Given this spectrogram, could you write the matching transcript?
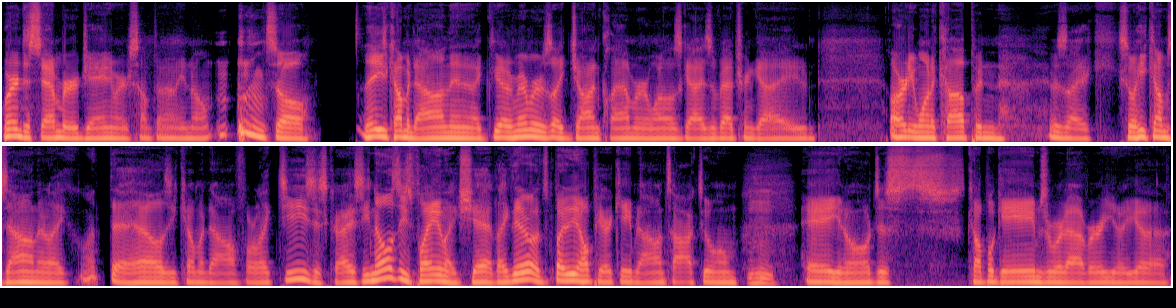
we're in December, January or something. I don't know. so then he's coming down. Then like I remember it was like Jon Klemm, one of those guys, a veteran guy who already won a cup, and it was like so he comes down. They're like, what the hell is he coming down for? Like Jesus Christ, he knows he's playing like shit. Like they don't. But you know, Pierre came down and talked to him. Mhm. Hey, you know, just a couple games or whatever. You know, you gotta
